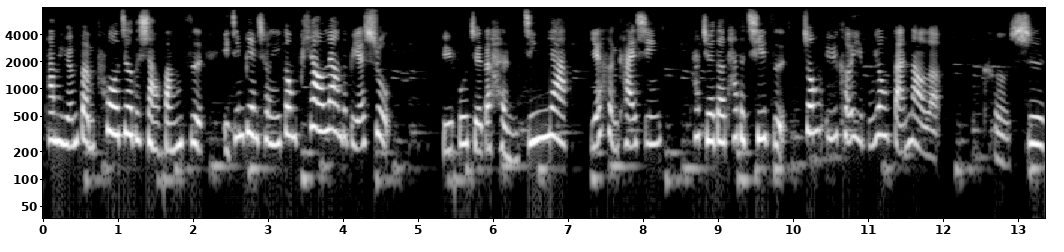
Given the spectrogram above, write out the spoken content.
他们原本破旧的小房子已经变成一栋漂亮的别墅。渔夫觉得很惊讶，也很开心。他觉得他的妻子终于可以不用烦恼了。可是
